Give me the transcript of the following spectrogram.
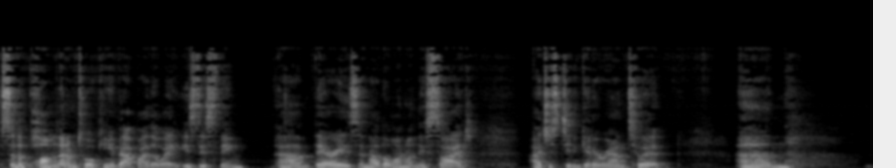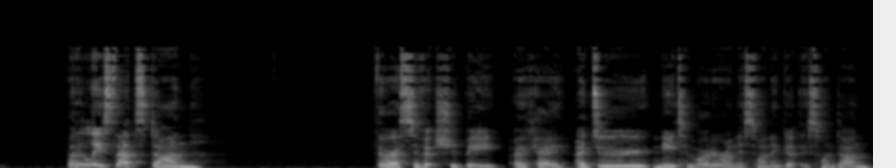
so the pom that I'm talking about, by the way, is this thing. Um, there is another one on this side I just didn't get around to it. Um, but at least that's done. The rest of it should be okay. I do need to motor on this one and get this one done.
